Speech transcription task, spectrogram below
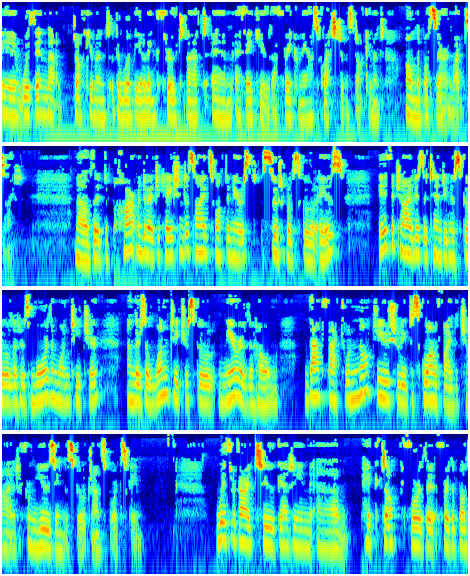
uh, within that document, there will be a link through to that um, FAQ, that frequently asked questions document, on the Bus website. Now, the Department of Education decides what the nearest suitable school is. If a child is attending a school that has more than one teacher and there's a one teacher school nearer the home, that fact will not usually disqualify the child from using the school transport scheme with regard to getting um, picked up for the for the bus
